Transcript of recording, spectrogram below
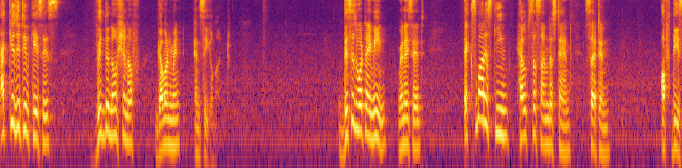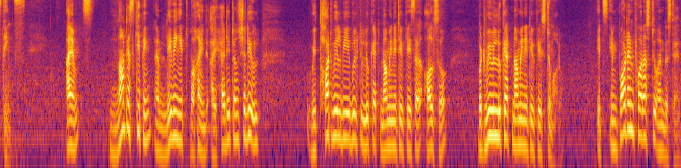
accusative cases with the notion of government and C command. This is what I mean when I said X bar scheme helps us understand certain of these things. I am not skipping, I am leaving it behind. I had it on schedule. We thought we will be able to look at nominative case uh, also, but we will look at nominative case tomorrow. It is important for us to understand.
